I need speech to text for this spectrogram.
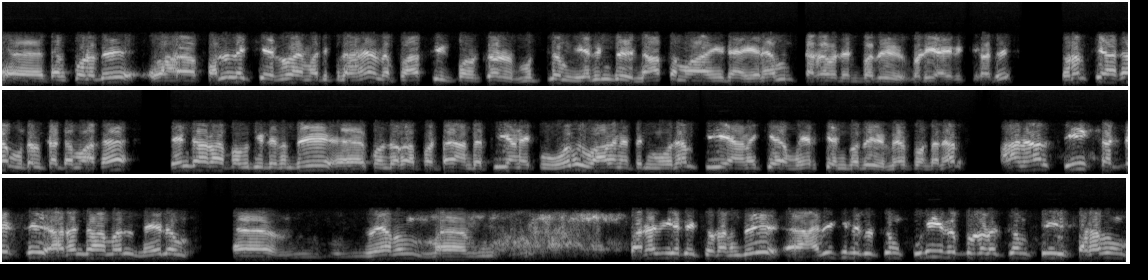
அஹ், தற்பொழுது பல லட்சம் ரூபாய் மதிப்பிலான அந்த பிளாஸ்டிக் பொருட்கள் முற்றிலும் எரிந்து நாசமாயின எனவும் தகவல் என்பது வெளியாகிருக்கிறது தொடர்ச்சியாக முதல் கட்டமாக தேங்காரா பகுதியிலிருந்து கொண்டு வரப்பட்ட அந்த தீயணைப்பு ஒரு வாகனத்தின் மூலம் தீயை அணைக்க முயற்சி என்பது மேற்கொண்டனர். ஆனால் தீ கட்டுக்கு அடங்காமல் மேலும் அஹ், வேகம் பரவியதை தொடர்ந்து அருகிலிருக்கும் அருகில் இருக்கும் குடியிருப்புகளுக்கும் தீ பரவும்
